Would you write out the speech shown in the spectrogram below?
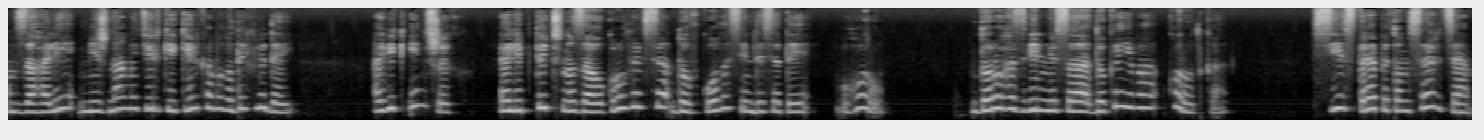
Взагалі, між нами тільки кілька молодих людей, а вік інших еліптично заокруглився довкола 70 вгору. Дорога з Вільнюса до Києва коротка. Всі з трепетом серця,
